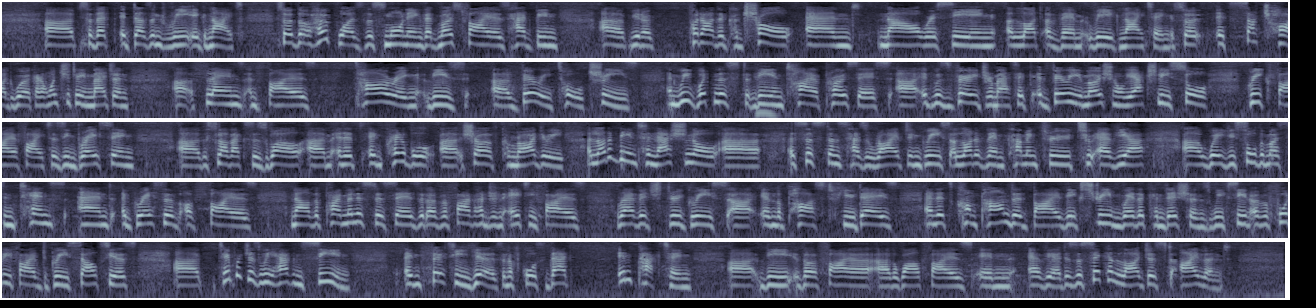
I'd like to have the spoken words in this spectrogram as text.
uh, so that it doesn't reignite. So the hope was this morning that most fires had been, uh, you know, put out of control and now we're seeing a lot of them reigniting. So it's such hard work and I want you to imagine uh, flames and fires towering these uh, very tall trees. And we witnessed the entire process. Uh, it was very dramatic, very emotional. We actually saw Greek firefighters embracing uh, the Slovaks as well, um, and it's an incredible uh, show of camaraderie. A lot of the international uh, assistance has arrived in Greece, a lot of them coming through to Evia, uh, where you saw the most intense and aggressive of fires. Now, the Prime Minister says that over 580 fires ravaged through Greece in the past few days, and it's compounded by the extreme weather conditions. We've seen over 45 degrees Celsius, uh, temperatures we haven't seen in 30 years, and of course that impacting uh, the the fire, uh, the wildfires in Evia. It is the second largest island,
